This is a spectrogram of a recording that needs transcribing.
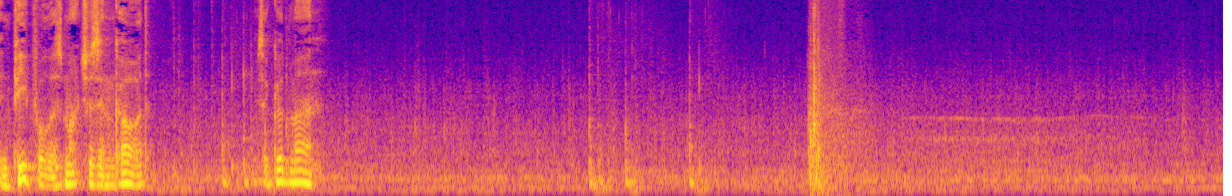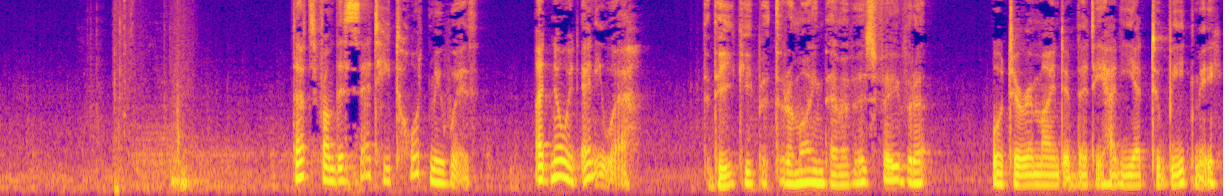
In people as much as in God. He's a good man. That's from the set he taught me with. I'd know it anywhere. Did he keep it to remind him of his favourite? Or to remind him that he had yet to beat me.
